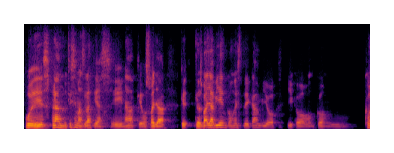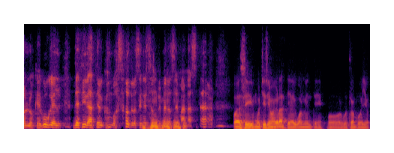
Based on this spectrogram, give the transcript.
pues Fran, muchísimas gracias y nada, que os vaya, que, os vaya bien con este cambio y con con lo que Google decida hacer con vosotros en esas primeras semanas. Pues sí, muchísimas gracias igualmente por vuestro apoyo.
